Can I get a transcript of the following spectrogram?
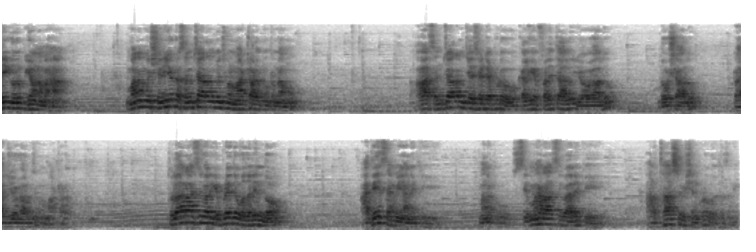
శ్రీ గురుభ్యో నమ. మనము శని యొక్క సంచారం గురించి మనం మాట్లాడుకుంటున్నాము. ఆ సంచారం చేసేటప్పుడు కలిగే ఫలితాలు యోగాలు దోషాలు రాజయోగాల గురించి మనం మాట్లాడుకుంటాం తులారాశి వారికి ఎప్పుడైతే వదిలిందో అదే సమయానికి మనకు సింహరాశి వారికి అర్ధాశ విషయం కూడా వదులుతుంది.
